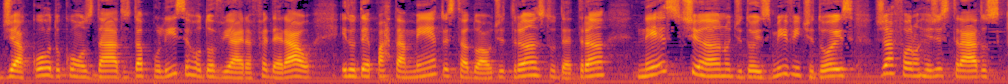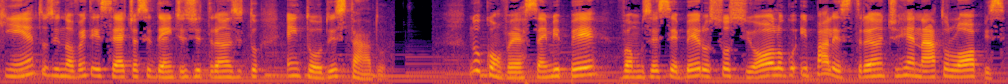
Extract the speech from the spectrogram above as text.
De acordo com os dados da Polícia Rodoviária Federal e do Departamento Estadual de Trânsito, DETRAN, neste ano de 2022 já foram registrados 597 acidentes de trânsito em todo o estado. No Conversa MP, vamos receber o sociólogo e palestrante Renato Lopes,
